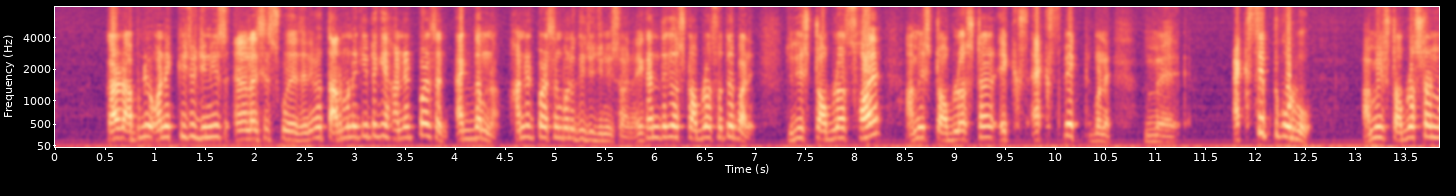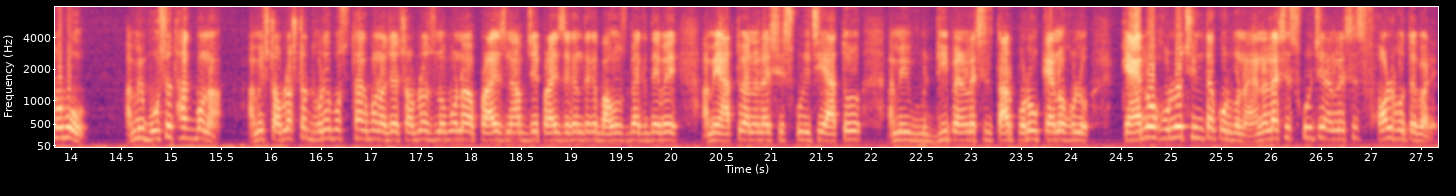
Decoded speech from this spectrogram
কারণ আপনি অনেক কিছু জিনিস অ্যানালাইসিস করে করেছেন এবার তার মানে কি এটা কি হান্ড্রেড পার্সেন্ট একদম না। হান্ড্রেড পার্সেন্ট বলে কিছু জিনিস হয় না। এখান থেকে স্টপ লস হতে পারে। যদি স্টপ লস হয়, আমি স্টপ লসটা এক্সপেক্ট মানে অ্যাকসেপ্ট করব। আমি স্টপ লসটা নেব। আমি বসে থাকব না। আমি স্টপ লসটা ধরে বসে থাকব না, যে স্টপ লস নেব না প্রাইস নাপ নামছে প্রাইস এখান থেকে বাউন্স ব্যাক দেবে, আমি এত অ্যানালাইসিস করেছি, এত আমি ডিপ অ্যানালাইসিস তারপরেও কেন হলো? কেন হলো চিন্তা করব না? অ্যানালাইসিস করছি অ্যানালাইসিস ফল্ট হতে পারে।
